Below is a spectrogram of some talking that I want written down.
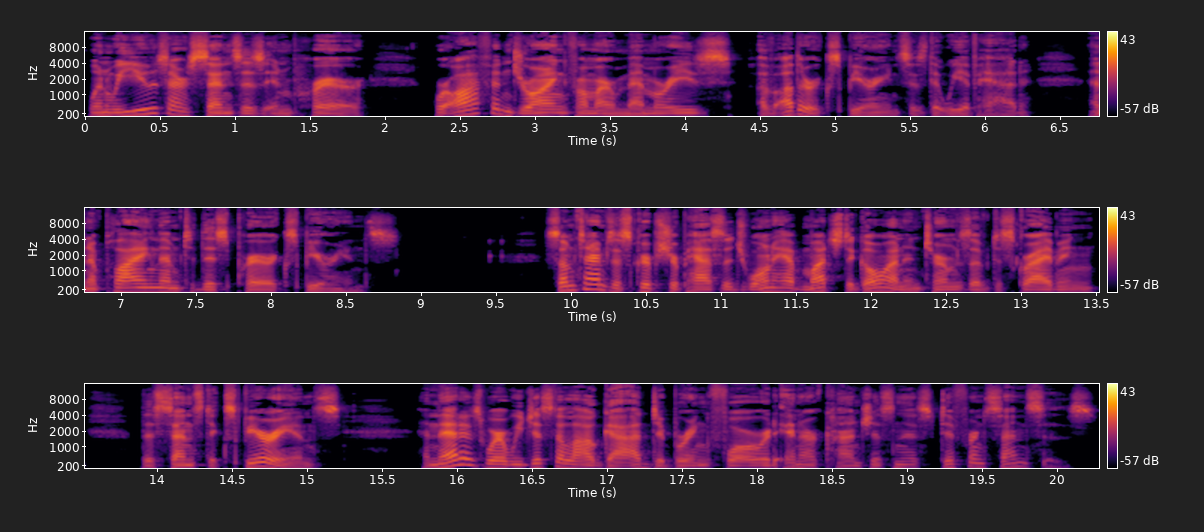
When we use our senses in prayer, we're often drawing from our memories of other experiences that we have had and applying them to this prayer experience. Sometimes a scripture passage won't have much to go on in terms of describing the sensed experience, and that is where we just allow God to bring forward in our consciousness different senses.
